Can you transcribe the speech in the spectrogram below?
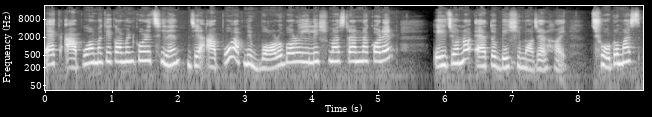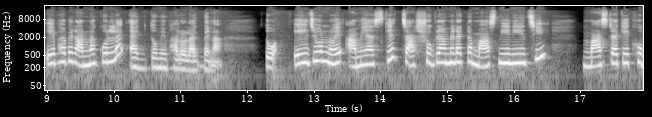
এক আপু আমাকে কমেন্ট করেছিলেন যে, আপু, আপনি বড় বড় ইলিশ মাছ রান্না করেন, এই জন্য এত বেশি মজার হয়। ছোট মাছ এভাবে রান্না করলে একদমই ভালো লাগবে না। তো এই জন্যই আমি আজকে চারশো গ্রামের একটা মাছ নিয়ে নিয়েছি। মাছটাকে খুব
